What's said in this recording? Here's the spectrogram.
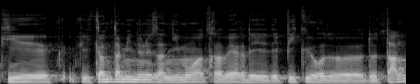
qui, est, qui contamine les animaux à travers des, piqûres de, de tang.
